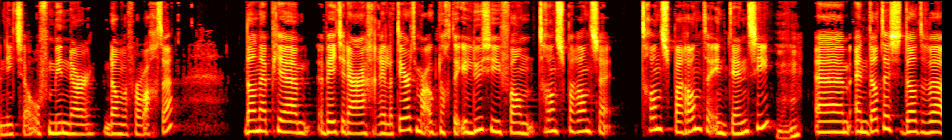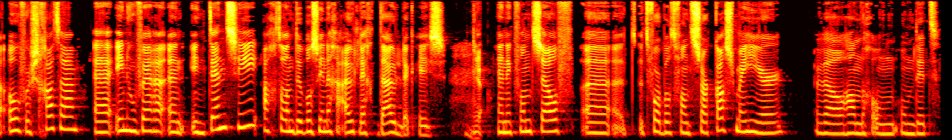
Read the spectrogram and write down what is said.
niet zo, of minder dan we verwachten. Dan heb je een beetje daaraan gerelateerd, maar ook nog de illusie van transparante, transparante intentie. Mhm. Ehm, en dat is dat we overschatten eh, in hoeverre een intentie achter een dubbelzinnige uitleg duidelijk is. Ja. En ik vond zelf eh, het, het voorbeeld van sarcasme hier wel handig om, om dit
